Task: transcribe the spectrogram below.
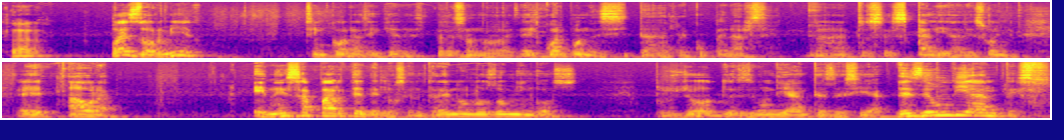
Claro. Puedes dormir 5 horas si quieres, pero eso no es. El cuerpo necesita recuperarse. Ajá, entonces, calidad de sueño. Eh, ahora, en esa parte de los entrenos los domingos, pues yo desde un día antes decía, desde un día antes,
